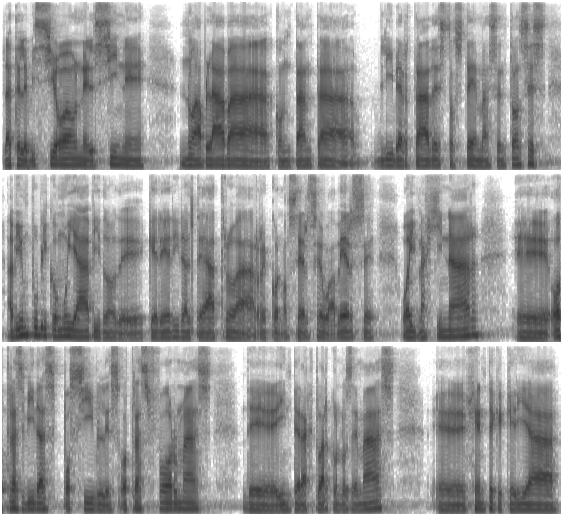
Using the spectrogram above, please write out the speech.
La televisión, el cine, no hablaba con tanta libertad de estos temas. Entonces había un público muy ávido de querer ir al teatro a reconocerse o a verse o a imaginar eh, otras vidas posibles, otras formas de interactuar con los demás, eh, gente que quería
